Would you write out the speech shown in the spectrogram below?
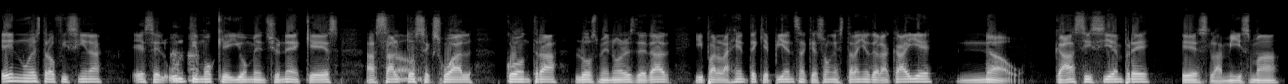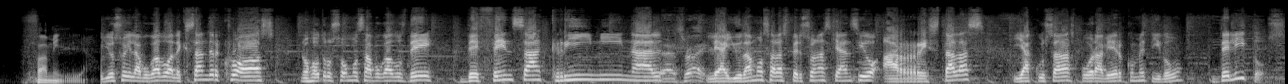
en nuestra oficina es el último que yo mencioné, que es asalto oh. sexual contra los menores de edad. Y para la gente que piensa que son extraños de la calle, no. Casi siempre es la misma familia. Yo soy el abogado Alexander Cross. Nosotros somos abogados de defensa criminal. Le ayudamos a las personas que han sido arrestadas y acusadas por haber cometido delitos.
